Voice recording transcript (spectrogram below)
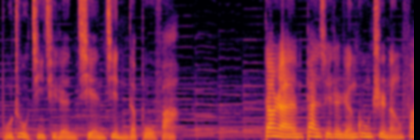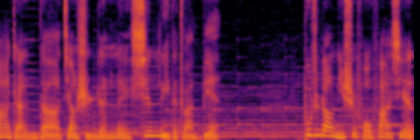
不住机器人前进的步伐。当然，伴随着人工智能发展的将是人类心理的转变。不知道你是否发现，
